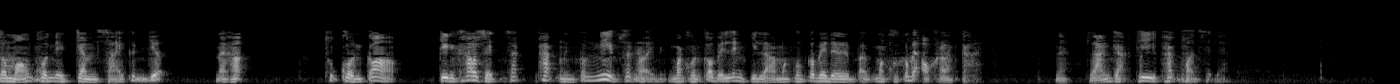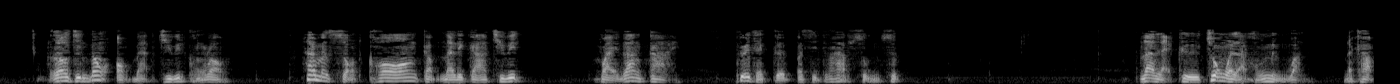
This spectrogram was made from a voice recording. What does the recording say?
สมองคนเนี่ยจำสายขึ้นเยอะนะครับ ทุกคนก็กินข้าวเสร็จสักพักหนึ่งก็งีบสักหน่อยหนึ่งบางคนก็ไปเล่นกีฬาบางคนก็ไปเดินบางคนก็ไปออกกำลังกายนะหลังจากที่พักผ่อนเสร็จแล้ว เราจึงต้องออกแบบชีวิตของเรา ให้มันสอดคล้องกับนาฬิกาชีวิต ฝ่ายร่างกาย เพื่อจะเกิดประสิทธิภาพสูงสุด นั่นแหละคือช่วงเวลาของหนึ่งวันนะครับ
